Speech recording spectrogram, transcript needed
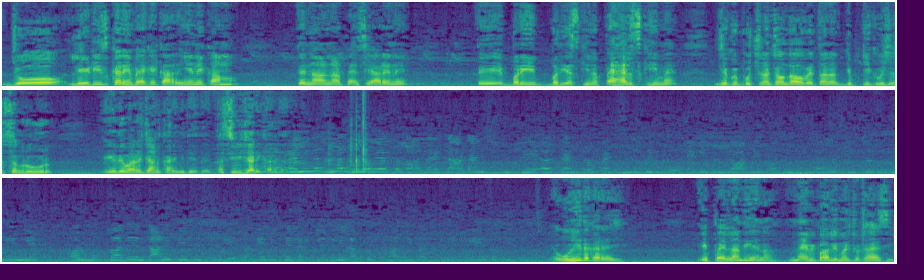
ਜੋ ਲੇਡੀਜ਼ ਘਰੇ ਬਹਿ ਕੇ ਕਰ ਰਹੀਆਂ ਨੇ ਕੰਮ ਤੇ ਨਾਲ ਨਾਲ ਪੈਸੇ ਆ ਰਹੇ ਨੇ ਤੇ ਬੜੀ ਵਧੀਆ ਸਕੀਮ ਹੈ ਪਹਿਲ ਸਕੀਮ ਹੈ। ਜੇ ਕੋਈ ਪੁੱਛਣਾ ਚਾਹੁੰਦਾ ਹੋਵੇ ਤਾਂ ਡਿਪਟੀ ਕਮਿਸ਼ਨਰ ਸੰਗਰੂਰ ਇਹਦੇ ਬਾਰੇ ਜਾਣਕਾਰੀ ਵੀ ਦੇ ਦੇ ਅਸੀਂ ਵੀ ਜਾਰੀ ਕਰ ਦਾਂਗੇ ਸੈਮੀਨਾਰ ਨਾਲ ਜੁੜਾ ਹੋਇਆ ਸਵਾਲ ਹੈ ਟਾਟਾ ਇੰਸਟੀਚਿਊਟ ਦੇ ਸੈਂਟਰ ਆਫ ਐਕਸੀਲੈਂਸ ਦੀ ਰਿਪੋਰਟ ਹੈ ਕਿ ਪੰਜਾਬ ਦੇ ਬਹੁਤ ਸਾਰੇ ਸਕੂਲਾਂ 'ਚ ਟੀਚਰਸ ਪੂਰੇ ਨਹੀਂ ਹੈ ਔਰ ਮੋਗਾ ਦੇ 39 ਫੀਸਦੀ ਸਕੂਲ ਇਦਾਂ ਨੇ ਜਿੱਥੇ ਲੜਕੀਆਂ ਦੀ ਵੀ ਲੱਖ ਤੋਂ ਖਾਨੀ ਕਰਦੀ ਚੀਜ਼ਾਂ ਉਹੀ ਤਾਂ ਕਰ ਰਹੇ ਜੀ। ਇਹ ਪਹਿਲਾਂ ਦੀ ਹੈ ਨਾ ਮੈਂ ਵੀ ਪਾਰਲੀਮੈਂਟ 'ਚ ਉਠਾਇਆ ਸੀ।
